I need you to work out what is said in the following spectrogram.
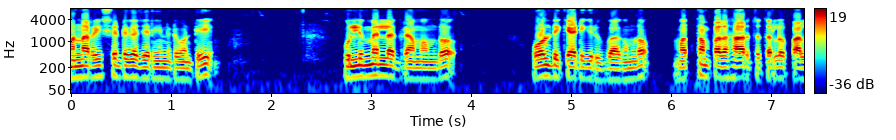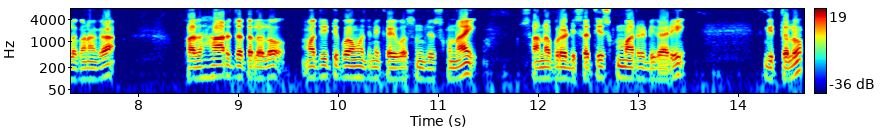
మొన్న రీసెంట్గా జరిగినటువంటి ఉల్లిమెల్ల గ్రామంలో ఓల్డ్ కేటగిరీ విభాగంలో మొత్తం పదహారు జతల్లో పాల్గొనగా పదహారు జతలలో మొదటి బహుమతిని కైవసం చేసుకున్నాయి సన్నపురెడ్డి సతీష్ కుమార్ రెడ్డి గారి గిత్తలు.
